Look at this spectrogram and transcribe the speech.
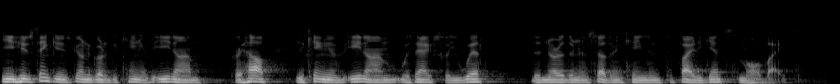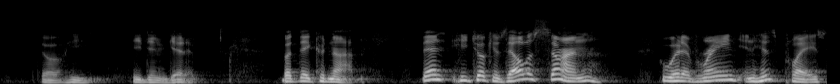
He, he was thinking he was going to go to the king of Edom for help, and the king of Edom was actually with the northern and southern kingdom to fight against the Moabites. So he, he didn't get it. But they could not. Then he took his eldest son, who would have reigned in his place,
